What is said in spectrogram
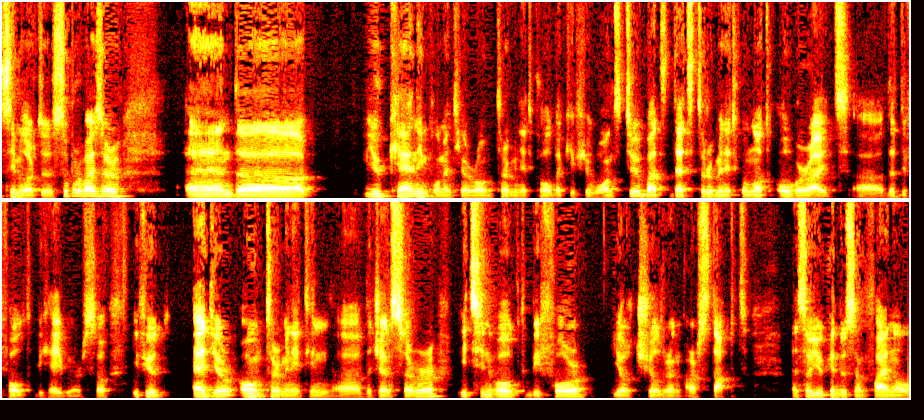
similar to the supervisor. And uh, you can implement your own terminate callback if you want to, but that terminate will not override uh, the default behavior. So if you add your own terminate in uh, the gen server, it's invoked before your children are stopped. And so you can do some final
